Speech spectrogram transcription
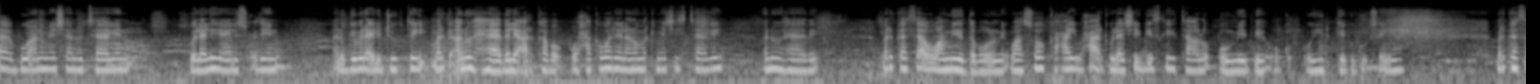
buu anu meeshaan u taagan walaalihii ay la socdeen anu gabar ay la joogtay marka anuu haadale arkaba waxaa ka warheel anuu marka meeshiis taagay anuu haaday markaasa waa mid daboolmay waa soo kacay. Waxaa arkay walaashii geeskay taalo oo meed eh oo hilibkeyga go-san yahay. Markaas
